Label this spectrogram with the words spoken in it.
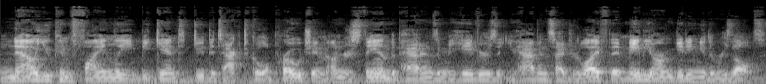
now you can finally begin to do the tactical approach and understand the patterns and behaviors that you have inside your life that maybe aren't getting you the results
